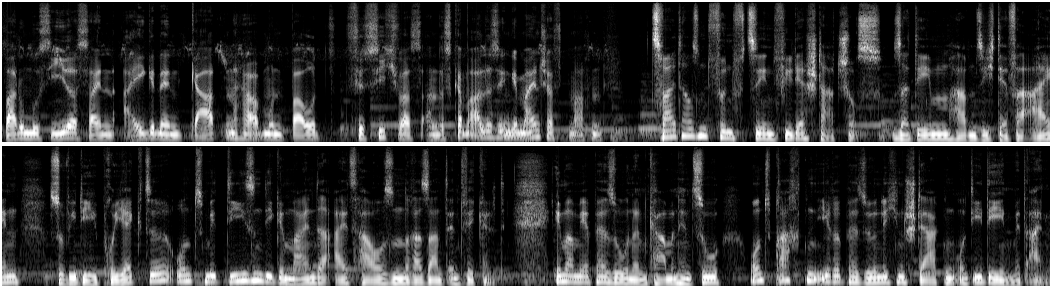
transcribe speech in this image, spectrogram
Warum muss jeder seinen eigenen Garten haben und baut für sich was an? Das kann man alles in Gemeinschaft machen. 2015 fiel der Startschuss. Seitdem haben sich der Verein sowie die Projekte und mit diesen die Gemeinde Eidhausen rasant entwickelt. Immer mehr Personen kamen hinzu und brachten ihre persönlichen Stärken und Ideen mit ein.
